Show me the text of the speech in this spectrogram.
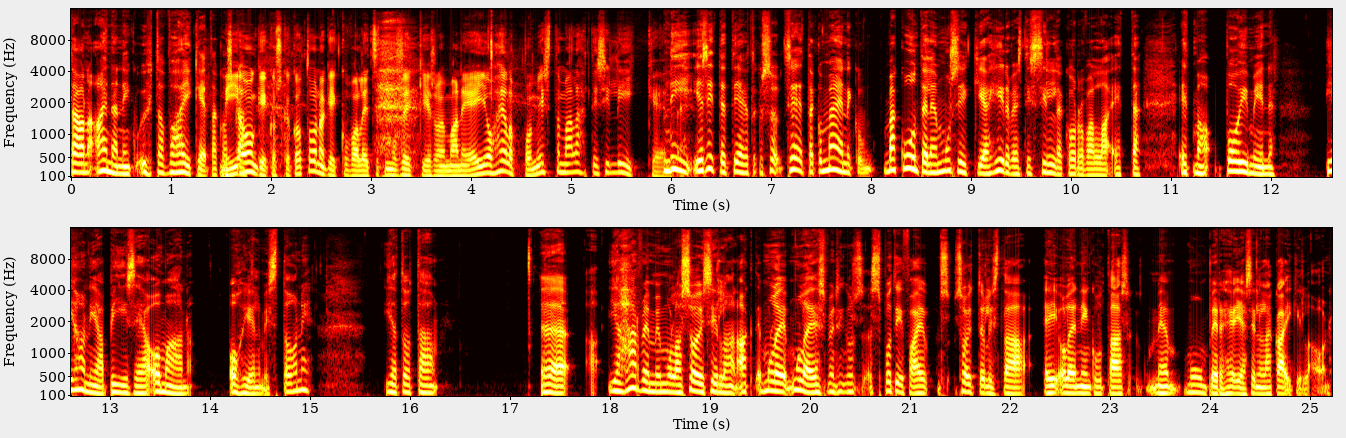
tämä on aina niin kuin yhtä vaikeaa. Koska... Niin onkin, koska kotonakin kun valitset musiikkia soimaan, niin ei ole helppo. Mistä mä lähtisin liikkeelle? Niin, ja sitten tiedätkö, se, että kun mä, en, kun mä kuuntelen musiikkia hirveästi sillä korvalla, että, että mä poimin ihania biisejä omaan ohjelmistooni. Ja tota, ja harvemmin mulla soi sillä mulla ei, mulla ei esimerkiksi niin Spotify-soittolistaa ei ole niin kuin taas meidän muun perheenjäsenellä kaikilla on.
